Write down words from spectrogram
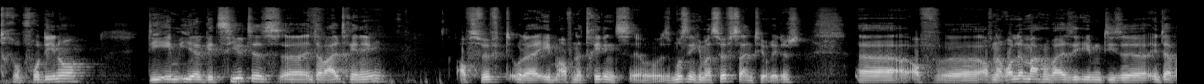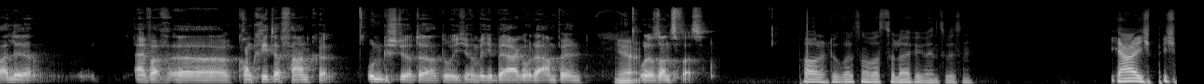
Frodeno, die eben ihr gezieltes äh, Intervalltraining auf Swift oder eben auf einer Trainings, äh, es muss nicht immer Swift sein, theoretisch, äh, auf, äh, auf einer Rolle machen, weil sie eben diese Intervalle einfach äh, konkreter fahren können. Ungestörter durch irgendwelche Berge oder Ampeln ja. oder sonst was. Paul, du wolltest noch was zu Live-Events wissen. Ja, ich, ich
